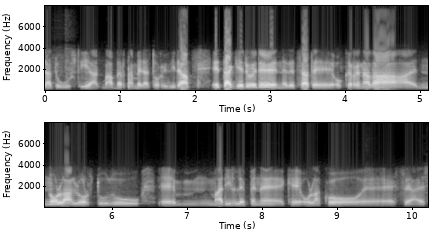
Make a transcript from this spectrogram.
datu guztiak ba, bertan bera etorri dira eta gero ere niretzat e, okerrena da nola lortu du e, Marin Lepenek e, olako e, zea, ez,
